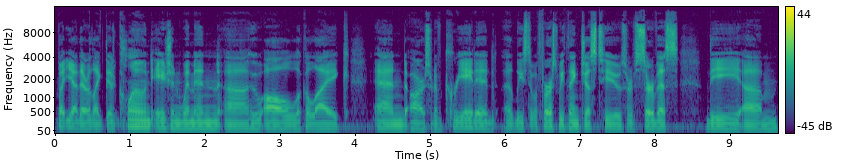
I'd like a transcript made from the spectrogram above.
but yeah, they're like they're cloned Asian women uh, who all look alike and are sort of created. At least at first, we think just to sort of service the. Um,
